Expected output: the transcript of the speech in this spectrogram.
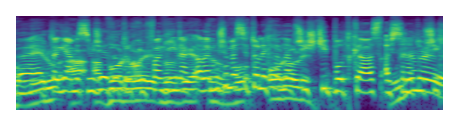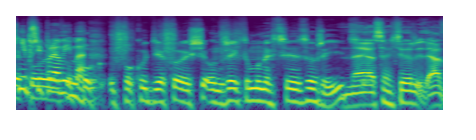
o Eh, míru tak já myslím, a že je to trochu roli- fakt jinak, ale můžeme si to nechat na příští podcast, až se na to Můžeme všichni jako- připravíme. Jako, pok- pokud jako ještě Ondřej k tomu nechce něco říct. Ne, já jsem chtěl, já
